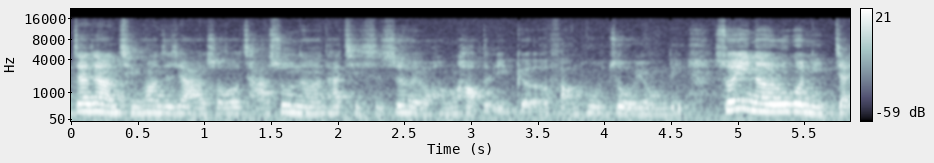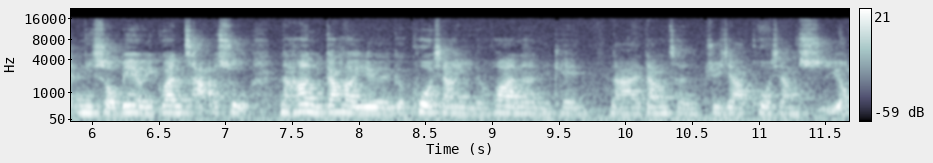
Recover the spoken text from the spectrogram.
在这样的情况之下的时候，茶树呢它其实是会有很好的一个防护作用力。所以呢，如果你家你手边有一罐茶树，然后你刚好也有一个扩香仪的话呢，你可以拿来当成居家扩香使用。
